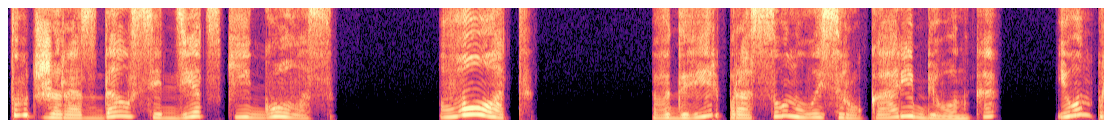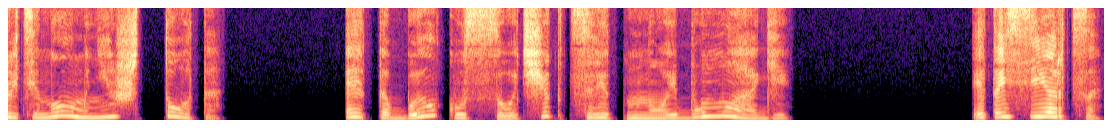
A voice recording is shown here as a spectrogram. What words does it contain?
тут же раздался детский голос. «Вот!» В дверь просунулась рука ребенка, и он протянул мне что-то. Это был кусочек цветной бумаги. «Это сердце!»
